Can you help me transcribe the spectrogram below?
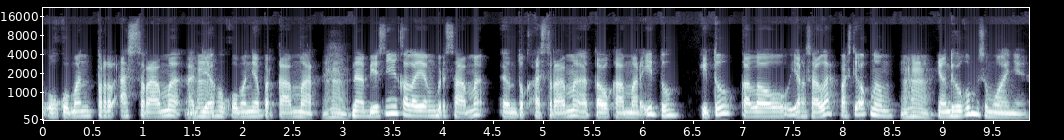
hukuman per asrama, ada Mhm. yang hukumannya per kamar. Mhm. Nah, biasanya kalau yang bersama eh, untuk asrama atau kamar itu itu kalau yang salah pasti oknum, Mhm. yang dihukum semuanya.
